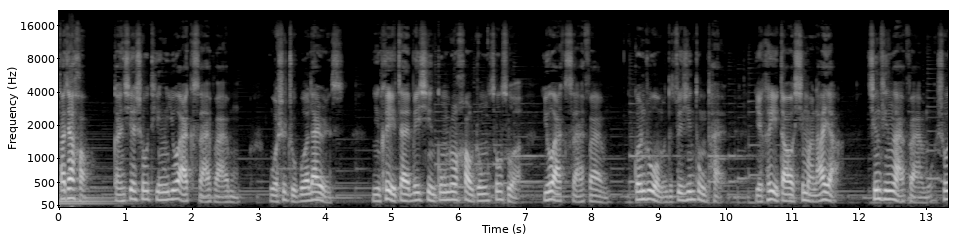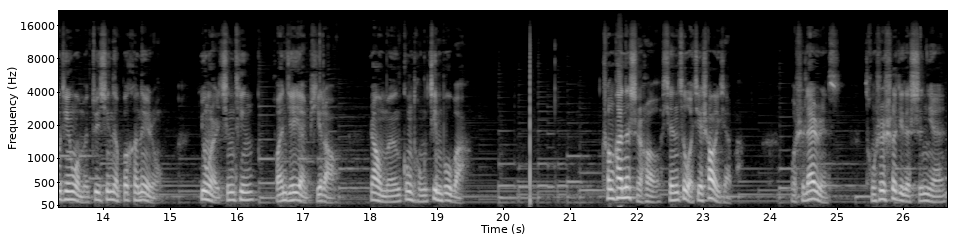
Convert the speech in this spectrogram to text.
大家好，感谢收听 UXFM，我是主播 Lawrence。你可以在微信公众号中搜索 UXFM，关注我们的最新动态，也可以到喜马拉雅、蜻蜓 FM 收听我们最新的播客内容。用耳倾听，缓解眼疲劳，让我们共同进步吧。创刊的时候，先自我介绍一下吧。我是 Lawrence，从事设计的十年，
